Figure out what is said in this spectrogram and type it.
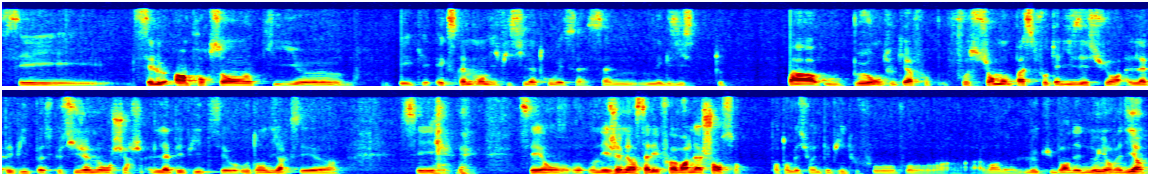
c'est le 1% qui, euh, qui, est, extrêmement difficile à trouver. Ça, ça n'existe pas, ou peu en tout cas. Il faut, faut sûrement pas se focaliser sur la pépite, parce que si jamais on cherche la pépite, c'est autant dire que c'est... Euh, on n'est jamais installé. Il faut avoir de la chance pour tomber sur une pépite, il faut, avoir le, cul bordé de nouilles, on va dire.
